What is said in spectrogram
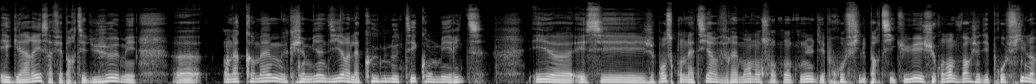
égarées, ça fait partie du jeu, mais euh, on a quand même, j'aime bien dire, la communauté qu'on mérite. Et, euh, et c'est, je pense qu'on attire vraiment dans son contenu des profils particuliers. Et je suis content de voir que j'ai des profils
